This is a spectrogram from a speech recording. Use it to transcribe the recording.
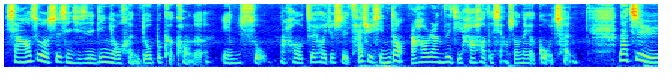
想要做的事情其实一定有很多不可控的因素，然后最后就是采取行动，然后让自己好好的享受那个过程。那至于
